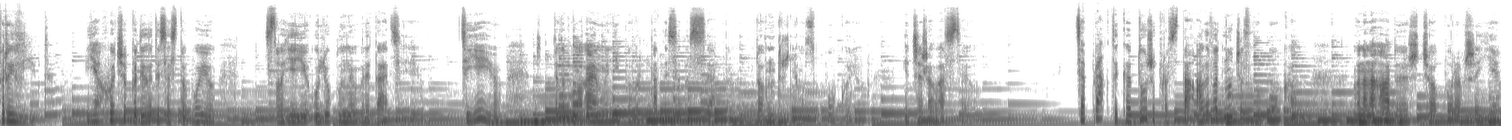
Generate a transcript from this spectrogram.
Привіт! Я хочу поділитися з тобою своєю улюбленою медитацією. Цією, що допомагає мені повертатися до себе, до внутрішнього спокою і джерела сил. Ця практика дуже проста, але водночас глибока. Вона нагадує, що опора вже є,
